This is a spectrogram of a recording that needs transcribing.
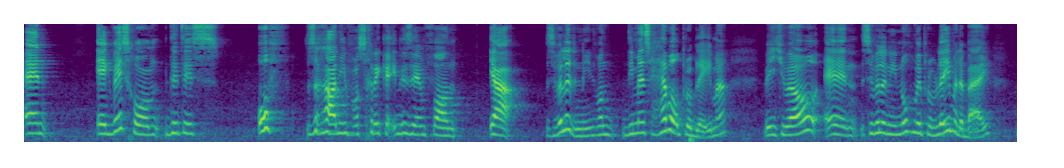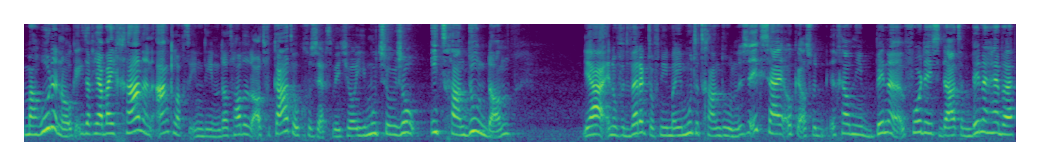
En ik wist gewoon, dit is. Of ze gaan hiervan schrikken in de zin van. Ja, ze willen het niet, want die mensen hebben al problemen. Weet je wel? En ze willen niet nog meer problemen erbij. Maar hoe dan ook, ik dacht, ja, wij gaan een aanklacht indienen. Dat hadden de advocaten ook gezegd, weet je wel. Je moet sowieso iets gaan doen dan. Ja, en of het werkt of niet, maar je moet het gaan doen. Dus ik zei, oké, als we het geld niet binnen, voor deze datum binnen hebben,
